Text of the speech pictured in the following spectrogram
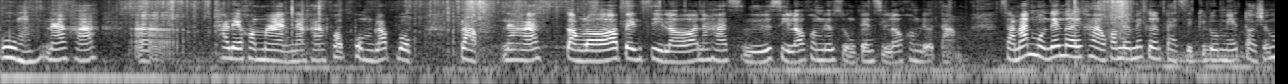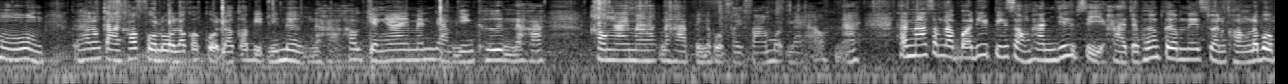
ปุ่มนะคะ Terrain Command นะคะควบคุมระบบปรับนะคะสองล้อเป็นสี่ล้อนะคะหรือสี่ล้อความเร็วสูงเป็นสี่ล้อความเร็วต่ำสามารถหมุนได้เลยค่ะ ความเร็วไม่เกิน 80 กิโลเมตรต่อชั่วโมง แต่ถ้าต้องการเข้า four low แล้วก็กดแล้วก็บิดนิดหนึ่งนะคะ เข้าเกียร์ง่ายแม่นยำยิ่งขึ้นนะคะ เข้าง่ายมากนะคะ เป็นระบบไฟฟ้าหมดแล้วนะถัดมาสำหรับ body ปี 2024 ค่ะ จะเพิ่มเติมในส่วนของระบบ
